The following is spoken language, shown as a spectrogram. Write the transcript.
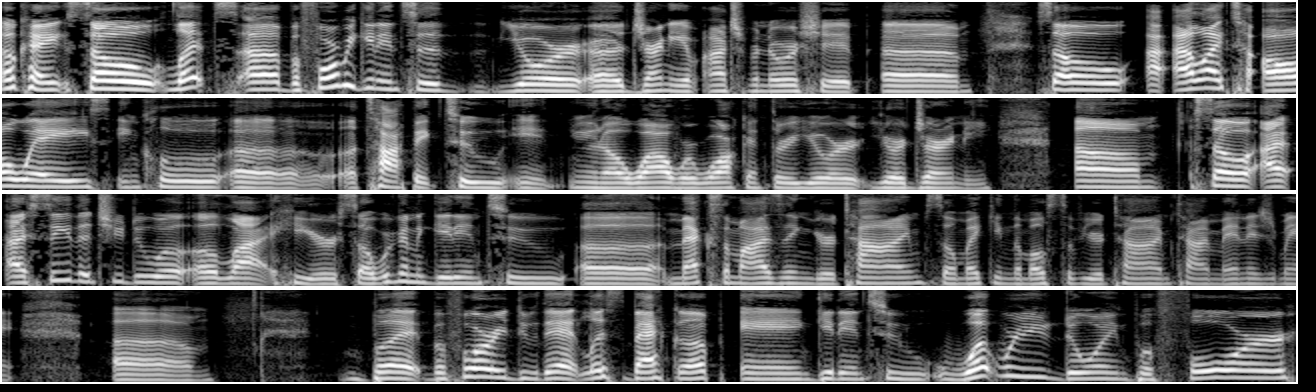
Okay, so let's uh, before we get into your uh, journey of entrepreneurship. Um, so I, I like to always include uh, a topic too, in, you know, while we're walking through your your journey. Um, so I, I see that you do a, a lot here. So we're going to get into uh, maximizing your time, so making the most of your time, time management. Um, but before we do that, let's back up and get into what were you doing before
